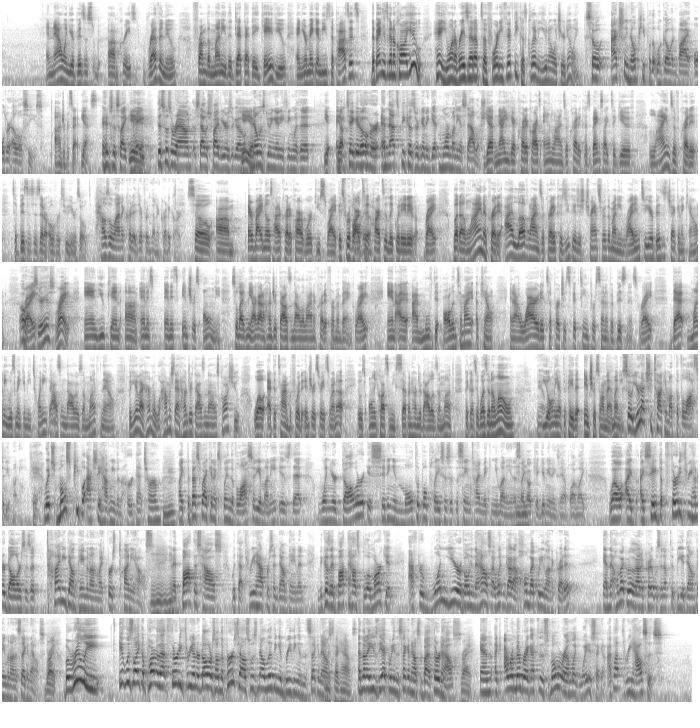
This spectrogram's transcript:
And now, when your business um, creates revenue from the money, the debt that they gave you, and you're making these deposits, the bank is going to call you. Hey, you want to raise that up to 40, 50? Because clearly you know what you're doing. So I actually know people that will go and buy older LLCs. 100%. Yes. And It's just like, Yeah, hey, yeah. this was around, established five years ago. Yeah, yeah. No one's doing anything with it. Yeah, and yep. you take it over, and that's because they're going to get more money established. Yep. Now you get credit cards and lines of credit because banks like to give lines of credit to businesses that are over two years old. How's a line of credit different than a credit card? So um, everybody knows how the credit card work. You swipe. It's hard to hard to liquidate it, right? But a line of credit, I love lines of credit because you could just transfer the money right into your business checking account. Oh, right? serious? Right, and you can um, and it's and it's interest only. So like me, I got a hundred thousand dollar line of credit from a bank, right? And I I moved it all into my account and I wired it to purchase 15% of a business, right? That money was making me $20,000 a month now. But you're like, Herman, well, how much that $100,000 cost you? Well, at the time before the interest rates went up, it was only costing me $700 a month because it wasn't a loan. You only have to pay the interest on that money. So you're actually talking about the velocity of money, Yeah. Mm-hmm. which most people actually haven't even heard that term. Like the best way I can explain the velocity of money is that when your dollar is sitting in multiple places at the same time making you money, and it's Mm-hmm. like, okay, give me an example. I'm like, well, I, I saved up $3,300 as a tiny down payment on my first tiny house. Mm-hmm, And I bought this house with that 3.5% down payment. And because I bought the house below market, after one year of owning the house, I went and got a home equity line of credit. And that home equity line of credit was enough to be a down payment on a second house. Right. But really, it was like a part of that $3,300 on the first house was now living and breathing in the second house. In the second house. And then I used the equity in the second house to buy a third house. Right. And like I remember I got to this moment where I'm like, wait a second, I bought three houses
